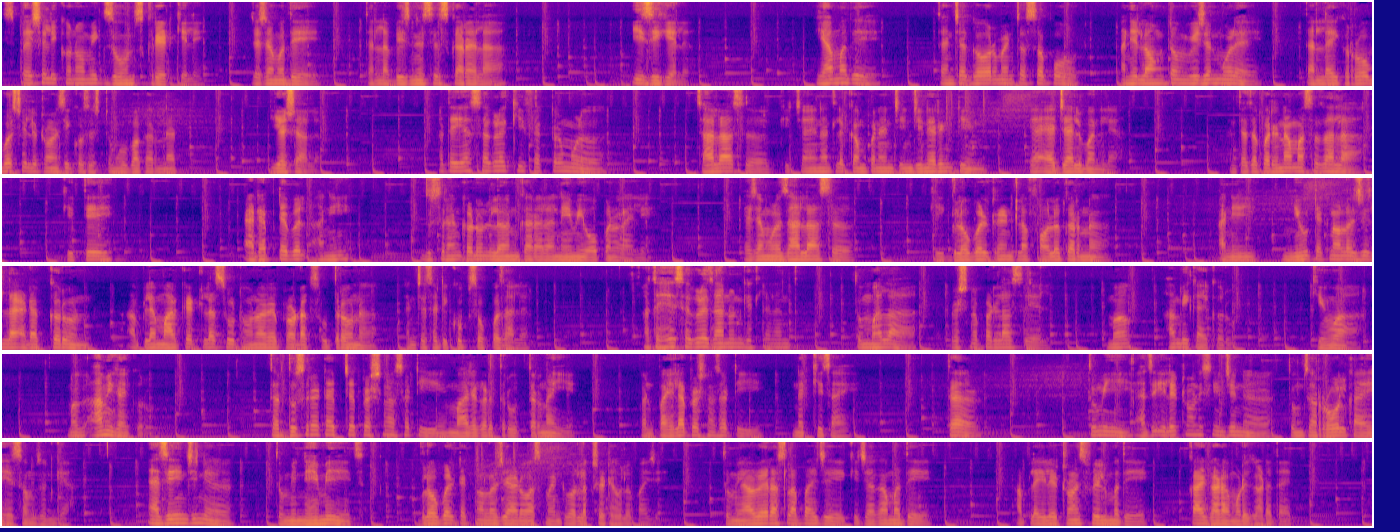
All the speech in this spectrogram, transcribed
स्पेशल इकॉनॉमिक झोन्स क्रिएट केले ज्याच्यामध्ये त्यांना बिझनेसेस करायला इझी गेलं. ह्यामध्ये त्यांच्या गव्हर्नमेंटचा सपोर्ट आणि लाँग टर्म विजनमुळे त्यांना एक रोबस्ट इलेक्ट्रॉनिक्स इकोसिस्टम उभा करण्यात यश आलं. आता या सगळ्या की फॅक्टरमुळं झालं असं की चायनातल्या कंपन्यांची इंजिनिअरिंग टीम या ॲजाईल बनल्या. आणि त्याचा परिणाम असा झाला की ते ॲडॅप्टेबल आणि दुसऱ्यांकडून लर्न करायला नेहमी ओपन राहिले. त्याच्यामुळे झालं असं की ग्लोबल ट्रेंडला फॉलो करणं आणि न्यू टेक्नॉलॉजीजला ॲडॅप्ट करून आपल्या मार्केटला सूट होणारे प्रॉडक्ट्स उतरवणं यांच्यासाठी खूप सोपं झालं. आता हे सगळं जाणून घेतल्यानंतर तुम्हाला प्रश्न पडला असेल मग आम्ही काय करू? किंवा मग आम्ही काय करू? तर दुसऱ्या टाईपच्या प्रश्नासाठी माझ्याकडे तर उत्तर नाही आहे पण पहिल्या प्रश्नासाठी नक्कीच आहे. तर तुम्ही ॲज अ इलेक्ट्रॉनिक्स इंजिनियर तुमचा रोल काय आहे हे समजून घ्या. ॲज अ इंजिनियर तुम्ही नेहमीच ग्लोबल टेक्नॉलॉजी ॲडव्हान्समेंटवर लक्ष ठेवलं पाहिजे. तुम्ही अवेअर असला पाहिजे की जगामध्ये आपल्या इलेक्ट्रॉनिक्स फील्डमध्ये काय घडामोडी घडत आहेत.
